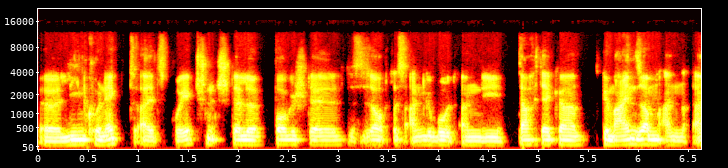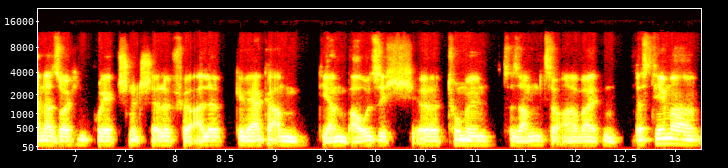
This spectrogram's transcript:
äh, Lean Connect als Projektschnittstelle vorgestellt. Das ist auch das Angebot an die Dachdecker, gemeinsam an einer solchen Projektschnittstelle für alle Gewerke, am, die am Bau sich äh, tummeln, zusammenzuarbeiten. Das Thema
